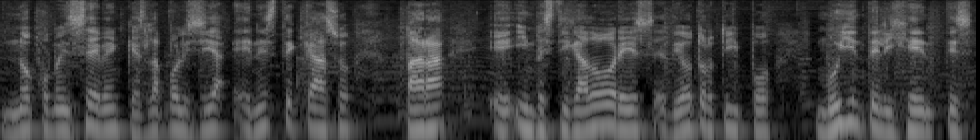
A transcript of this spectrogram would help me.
no como en Seven, que es la policía, en este caso, para eh, investigadores de otro tipo, muy inteligentes,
